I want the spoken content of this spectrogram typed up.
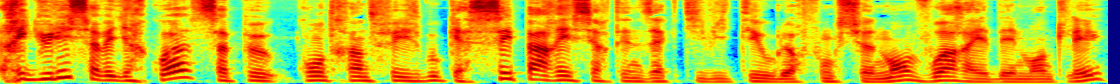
Réguler, ça veut dire quoi? Ça peut contraindre Facebook à séparer certaines activités ou leur fonctionnement, voire à les démanteler.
